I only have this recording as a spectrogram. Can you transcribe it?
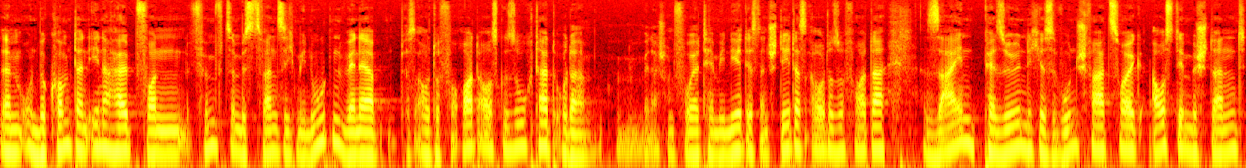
ähm, und bekommt dann innerhalb von 15 bis 20 Minuten, wenn er das Auto vor Ort ausgesucht hat oder wenn er schon vorher terminiert ist, dann steht das Auto sofort da, sein persönliches Wunschfahrzeug aus dem Bestand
